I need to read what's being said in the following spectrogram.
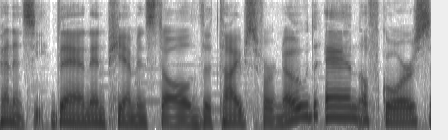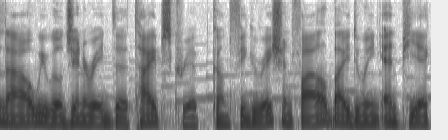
dependency. Then npm install the types for node, and of course now we will generate the TypeScript configuration file by doing npx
